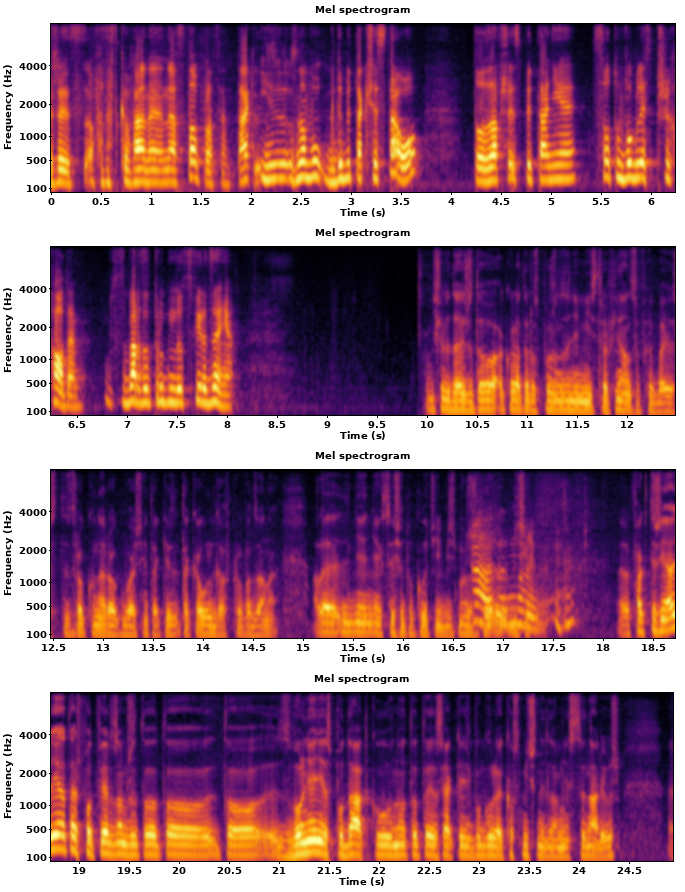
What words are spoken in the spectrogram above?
że jest opodatkowane na 100%, tak? I znowu, gdyby tak się stało, to zawsze jest pytanie, co tu w ogóle jest przychodem. To jest bardzo trudne do stwierdzenia. Mi się wydaje, że to akurat rozporządzenie ministra finansów chyba jest z roku na rok właśnie takie, taka ulga wprowadzana. Ale nie, nie chcę się tu kłócić. Być może A, to, mi się, możliwe. Mhm. Faktycznie, ale ja też potwierdzam, że to, to, to zwolnienie z podatku, no to to jest jakiś w ogóle kosmiczny dla mnie scenariusz. E,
